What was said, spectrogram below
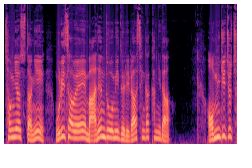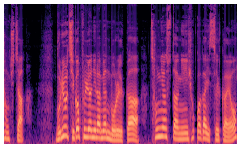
청년 수당이 우리 사회에 많은 도움이 되리라 생각합니다. 엄기주 청취자. 무료 직업훈련이라면 모를까 청년 수당이 효과가 있을까요?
